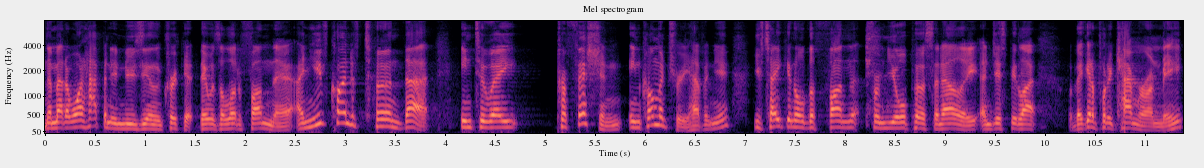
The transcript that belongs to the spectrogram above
no matter what happened in New Zealand cricket, there was a lot of fun there. And you've kind of turned that into a profession in commentary, haven't you? You've taken all the fun from your personality and just be like, well, they're going to put a camera on me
